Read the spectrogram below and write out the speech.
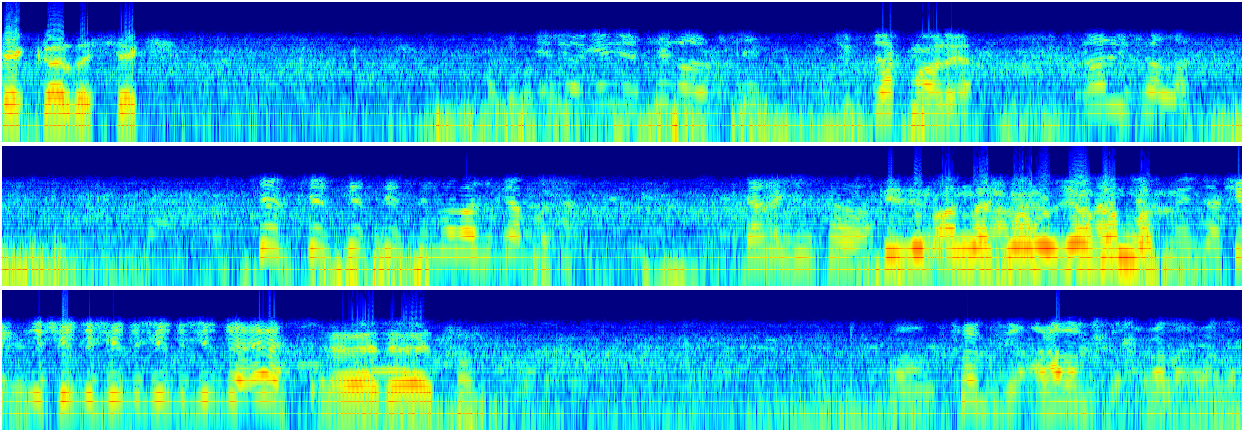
Çek kardeş çek. Hadi bakalım. Geliyor geliyor çek abi çek. Çıkacak mı oraya? Hadi inşallah. Çık çık çık çık sırmamazlık yapma sen. Yakışır sana. Bizim anlaşmamız yok ama. Çıktı çıktı çıktı çıktı çıktı evet. Evet evet. Tamam, Çok güzel araba güzel araba araba.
